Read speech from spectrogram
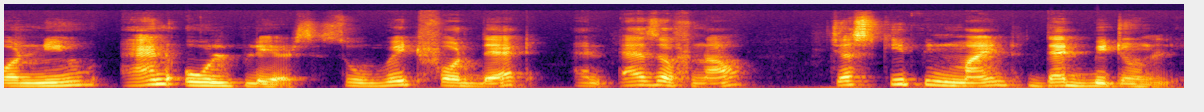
for new and old players. So wait for that and as of now just keep in mind that bit only.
